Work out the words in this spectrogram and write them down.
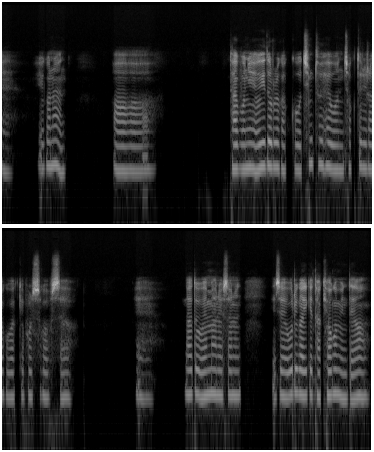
예, 이거는 어, 다분히 의도를 갖고 침투해온 적들이라고밖에 볼 수가 없어요. 예, 나도 웬만해서는 이제 우리가 이게 다 경험인데요.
